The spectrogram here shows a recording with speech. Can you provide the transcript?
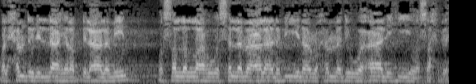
والحمد لله رب العالمين وصلى الله وسلم على نبينا محمد وآله وصحبه.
